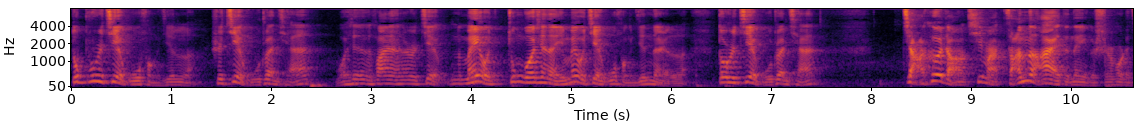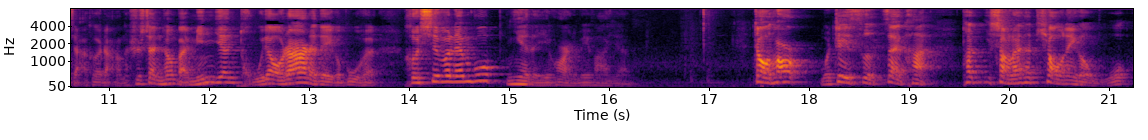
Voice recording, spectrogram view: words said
都不是借古讽今了，是借古赚钱。我现在发现他是借，没有中国现在也没有借古讽今的人了，都是借古赚钱。贾科长，起码咱们爱的那个时候的贾科长呢，是擅长把民间土掉渣的这个部分和新闻联播捏在一块儿，你没发现？赵涛，我这次再看他上来他跳那个舞，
